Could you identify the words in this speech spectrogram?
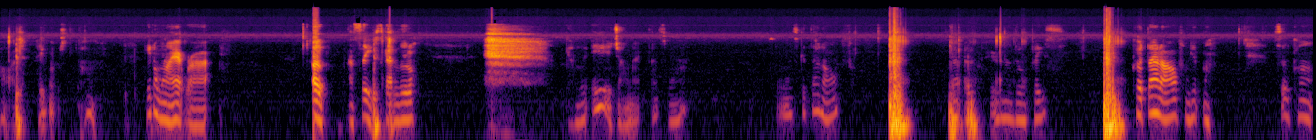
God. He wants... Oh, he don't want to act right. Oh, I see. It's got a little... Got a little edge on it. That's why. So let's get that off. Uh-oh. Here's another little piece. Cut that off and get my silicone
